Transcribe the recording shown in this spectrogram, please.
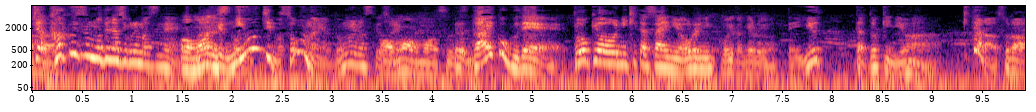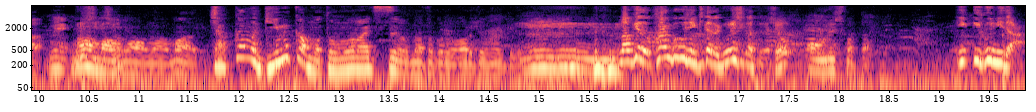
じゃあ確実にもてなしてくれますね。日本人もそうなんやと思いますけどそれあまあまあそうです外国で東京に来た際には俺に声かけろよって言った時には、来たらそらねまあ嬉しいでしょ、まあまあまあまあ若干の義務感も伴いつつなところはあると思うけど。うーん。まあけど韓国人来た時嬉しかったでしょ？あ嬉しかった。い行くにだ。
